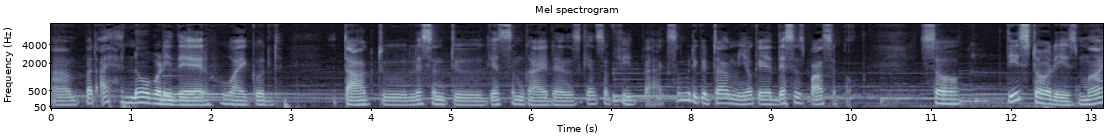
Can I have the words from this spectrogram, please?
um, but i had nobody there who i could talk to listen to get some guidance get some feedback. Somebody could tell me okay this is possible so these stories, my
